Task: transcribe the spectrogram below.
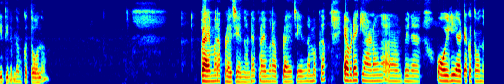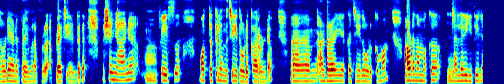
രീതിയിലും നമുക്ക് തോന്നും. പ്രൈമർ അപ്ലൈ ചെയ്യുന്നുണ്ട്. പ്രൈമർ അപ്ലൈ ചെയ്യുന്ന നമുക്ക് എവിടേക്കാണോ പിന്നെ ഓയിലി ആയിട്ടൊക്കെ തോന്നുന്നത് അവിടെയാണ് പ്രൈമർ അപ്ലൈ ചെയ്യേണ്ടത്. പക്ഷെ ഞാൻ ഫേസ് മൊത്തത്തിലൊന്ന് ചെയ്ത് കൊടുക്കാറുണ്ട്. അണ്ടർ ഐ ഒക്കെ ചെയ്ത് കൊടുക്കുമ്പം അവിടെ നമുക്ക് നല്ല രീതിയിൽ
